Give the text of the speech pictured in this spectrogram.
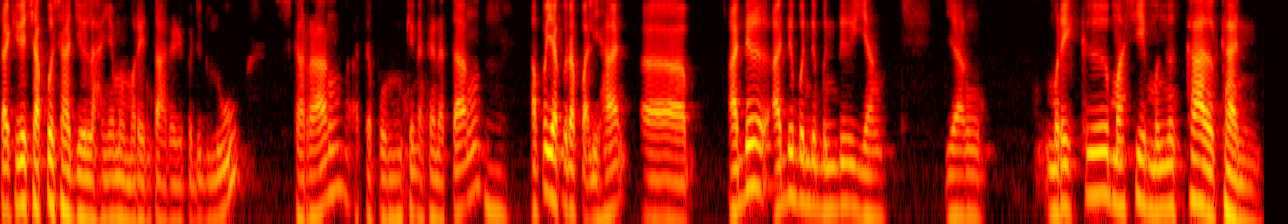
Tak kira siapa sahajalah yang memerintah daripada dulu, sekarang ataupun mungkin akan datang. Hmm. Apa yang aku dapat lihat, uh, ada ada benda-benda yang yang mereka masih mengekalkan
